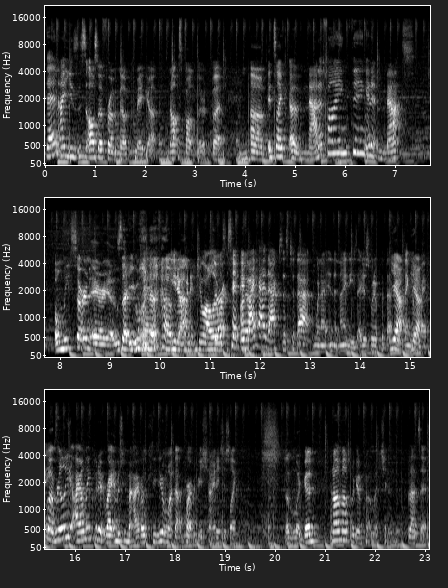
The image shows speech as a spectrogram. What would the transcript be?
Then I use this is also from Milk Makeup, not sponsored, but um it's like a mattifying thing, and it mattes only certain areas that you want to Okay. have. You don't want to do all over. Just- So if I had access to that when I in the 90s, I just would have put that yeah, thing yeah. over my face. But really, I only put it right in between my eyebrows because you don't want that part to be shiny. It's just like doesn't look good. And I'm also gonna put it on my chin, but that's it.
